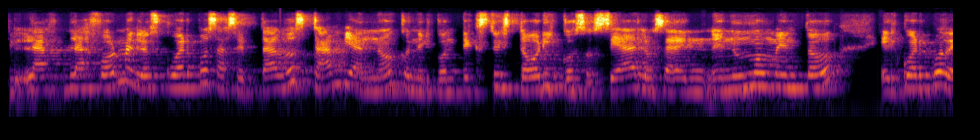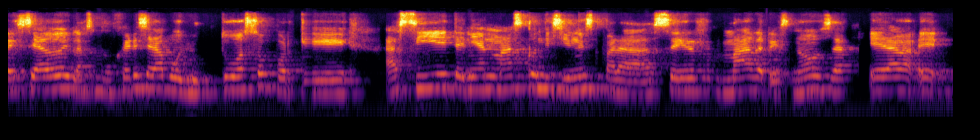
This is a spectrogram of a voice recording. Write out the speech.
la, la forma de los cuerpos aceptados cambian, ¿no? Con el contexto histórico, social, o sea, en un momento el cuerpo deseado de las mujeres era voluptuoso porque así tenían más condiciones para ser madres, ¿no? O sea, era, eh,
